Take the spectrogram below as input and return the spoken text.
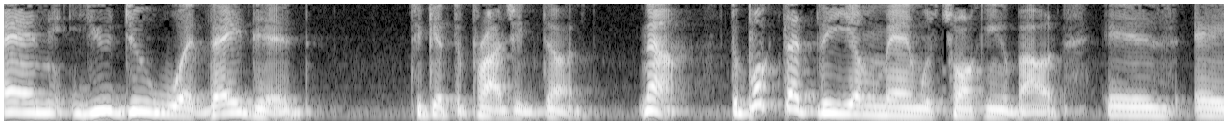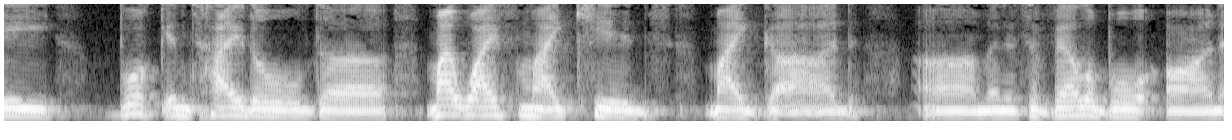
and you do what they did to get the project done. Now, the book that the young man was talking about is a book entitled uh, My Wife, My Kids, My God. Um, and it's available on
